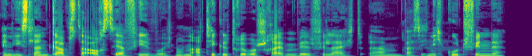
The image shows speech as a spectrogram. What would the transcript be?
In Island gab es da auch sehr viel, wo ich noch einen Artikel drüber schreiben will, vielleicht, ähm, was ich nicht gut finde.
